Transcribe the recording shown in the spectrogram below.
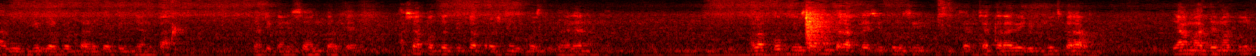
आज उदगीर जळकोट तालुक्यातील जनता या ठिकाणी सहन करते. अशा पद्धतीचा प्रश्न उपस्थित झाल्यानंतर मला खूप दिवसानंतर आपल्याशी थोडीशी चर्चा करावी हितगुज करावं. या माध्यमातून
